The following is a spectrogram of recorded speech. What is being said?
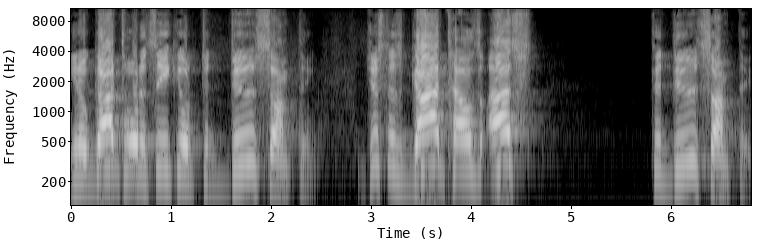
You know, God told Ezekiel to do something, just as God tells us to do something.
